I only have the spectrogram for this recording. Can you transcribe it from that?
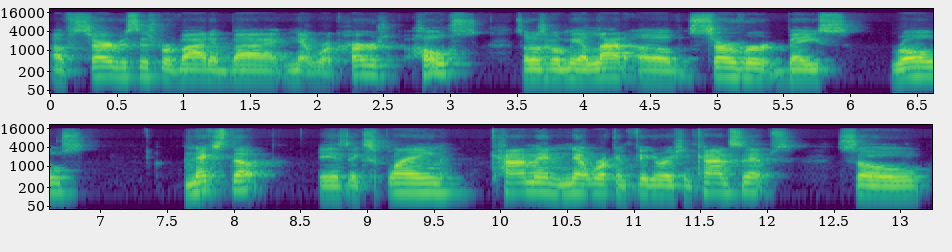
of services provided by network hosts. So there's going to be a lot of server based roles. Next up is explain common network configuration concepts. So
